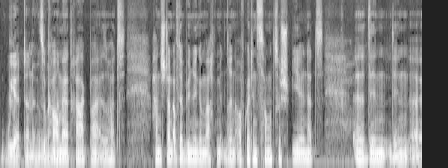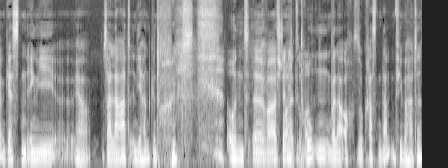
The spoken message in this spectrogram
weird dann irgendwann. zu kaum ne? mehr tragbar. Also hat Handstand auf der Bühne gemacht, mittendrin aufgehört, den Song zu spielen, hat äh, den, den äh, Gästen irgendwie äh, ja, Salat in die Hand gedrückt und äh, war man ständig halt so betrunken, weil er auch so krassen Lampenfieber hatte.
